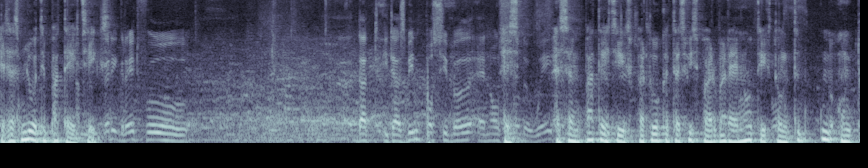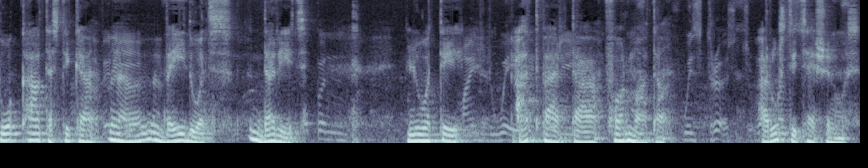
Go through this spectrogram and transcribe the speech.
Es esmu ļoti pateicīgs. Es esmu pateicīgs par to, ka tas vispār varēja notikt un, un to, kā tas tika veidots, darīts. Ļoti atvērtā formātā, ar uzticēšanos.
